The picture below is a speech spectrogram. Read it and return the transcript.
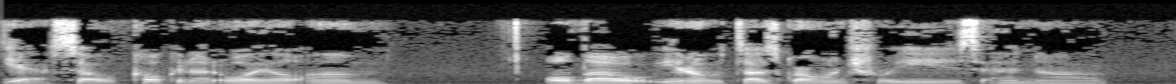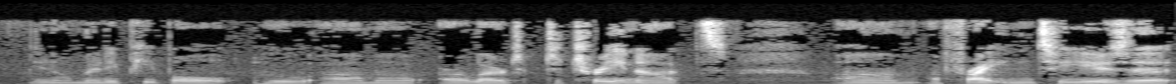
yeah, so coconut oil, um, although, you know, it does grow on trees and, uh, you know, many people who um, are, allergic to tree nuts um, are frightened to use it.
